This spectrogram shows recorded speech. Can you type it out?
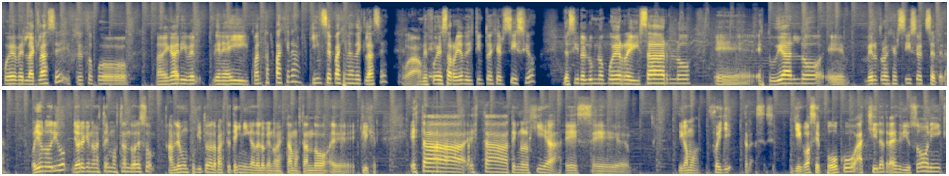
puede ver la clase, esto puedo navegar y ver, tiene ahí cuántas páginas, 15 páginas de clase, donde fue desarrollando distintos ejercicios, y así el alumno puede revisarlo, eh, estudiarlo, eh, ver otros ejercicios, etcétera. Oye, Rodrigo, y ahora que nos estáis mostrando eso, hablemos un poquito de la parte técnica de lo que nos está mostrando eh, Esta, esta tecnología es, eh, digamos, fue llegó hace poco a Chile a través de ViewSonic.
